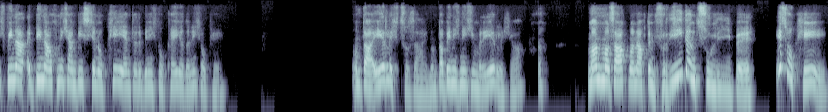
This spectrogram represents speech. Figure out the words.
Ich bin, bin auch nicht ein bisschen okay. Entweder bin ich okay oder nicht okay. Und da ehrlich zu sein. Und da bin ich nicht immer ehrlich, ja? Manchmal sagt man auch dem Frieden zuliebe. Ist okay.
